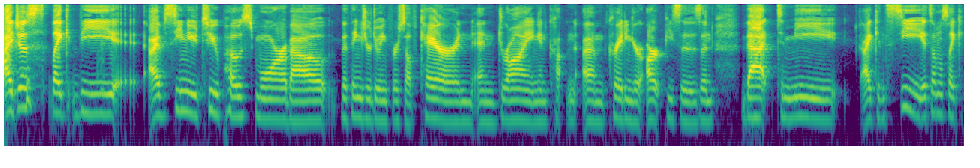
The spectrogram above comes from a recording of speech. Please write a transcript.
I just like the. I've seen you too post more about the things you're doing for self care and and drawing and um, creating your art pieces, and that to me I can see it's almost like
